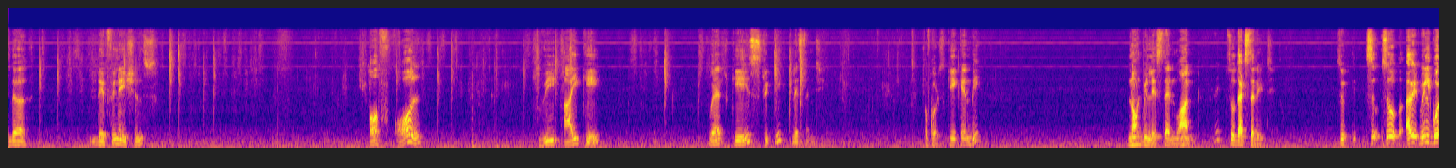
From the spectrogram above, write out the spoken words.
the definitions of all Vik where k is strictly less than g. Of course, k can be not be less than 1, right. So, that is the range. So, so, so I mean, we will go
